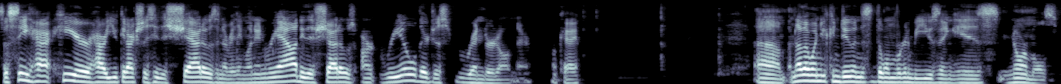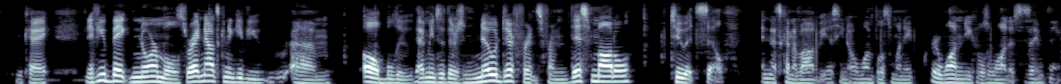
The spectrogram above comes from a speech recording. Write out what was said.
So see how, here how you can actually see the shadows and everything, when in reality the shadows aren't real, they're just rendered on there, okay? Um, another one you can do, and this is the one we're going to be using, is normals, okay? And if you bake normals, right now it's going to give you um, all blue. That means that there's no difference from this model to itself. And that's kind of obvious, you know, 1 plus 1 or 1 equals 1, it's the same thing.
